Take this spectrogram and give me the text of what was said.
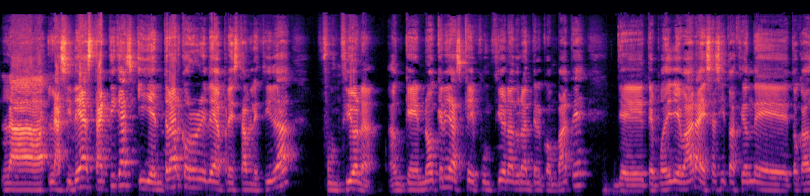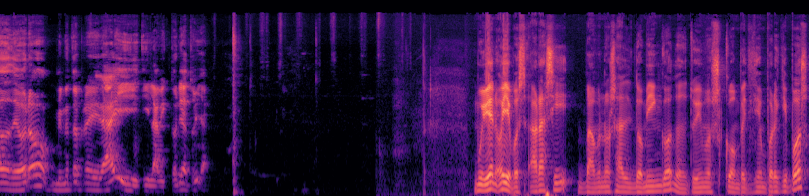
las ideas tácticas y entrar con una idea preestablecida funciona. Aunque no creas que funciona durante el combate, te puede llevar a esa situación de tocado de oro, minuto de prioridad y, la victoria tuya. Muy bien, oye, pues ahora sí, vámonos al domingo, donde tuvimos competición por equipos,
